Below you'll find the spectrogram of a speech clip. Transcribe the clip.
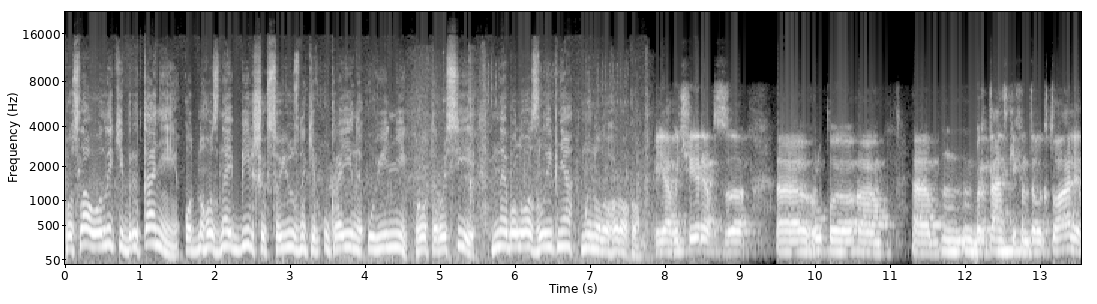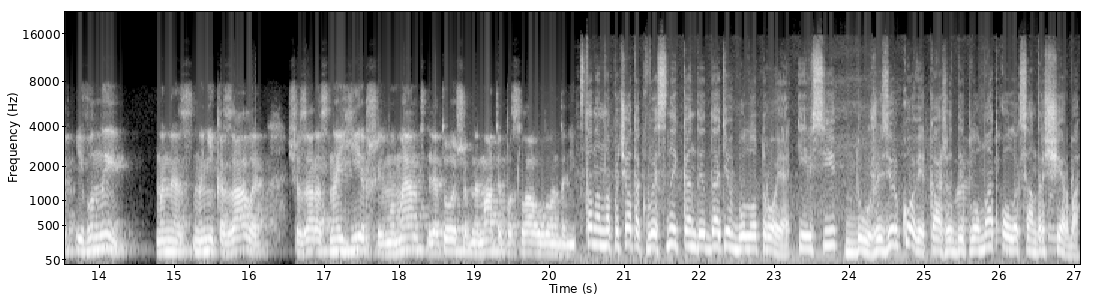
Посла у Великій Британії, одного з найбільших союзників України у війні проти Росії, не було з липня минулого року. Я вечеряв з е, групою е, е, британських інтелектуалів, і вони мене мені казали, що зараз найгірший момент для того, щоб не мати посла у Лондоні. Станом на початок весни кандидатів було троє, і всі дуже зіркові, каже дипломат Олександр Щерба.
